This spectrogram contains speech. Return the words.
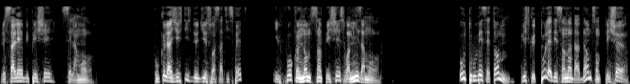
Le salaire du péché, c'est la mort. Pour que la justice de Dieu soit satisfaite, il faut qu'un homme sans péché soit mis à mort. Où trouver cet homme, puisque tous les descendants d'Adam sont pécheurs?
